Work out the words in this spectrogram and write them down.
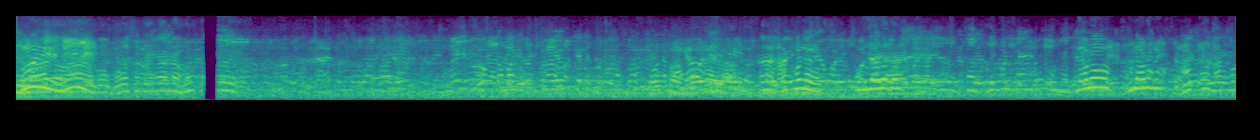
નીલી. નીલી નાખો ને. ઉડાડો ઉડાડો. નાખો નાખો.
